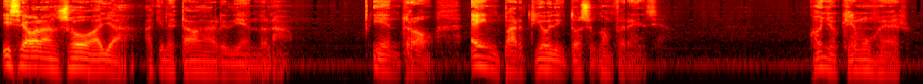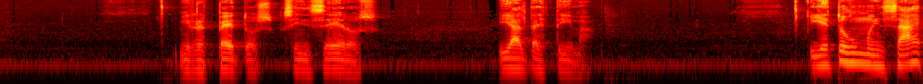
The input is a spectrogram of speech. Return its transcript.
Y se abalanzó allá a quienes estaban agrediéndola. Y entró e impartió y dictó su conferencia. Coño, qué mujer. Mis respetos sinceros y alta estima. Y esto es un mensaje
